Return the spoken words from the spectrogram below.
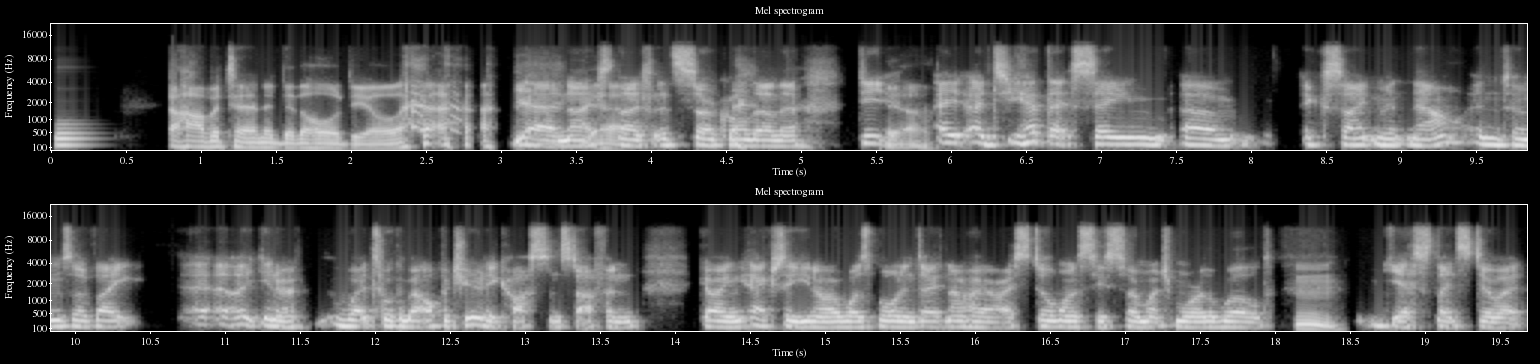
Hobbiton and did the whole deal. yeah, nice, yeah. nice. It's so cool down there. Do you, yeah. I, I, do you have that same um, excitement now in terms of like, uh, uh, you know, we're talking about opportunity costs and stuff, and going. Actually, you know, I was born in Dayton, Ohio. I still want to see so much more of the world. Mm. Yes, let's do it.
